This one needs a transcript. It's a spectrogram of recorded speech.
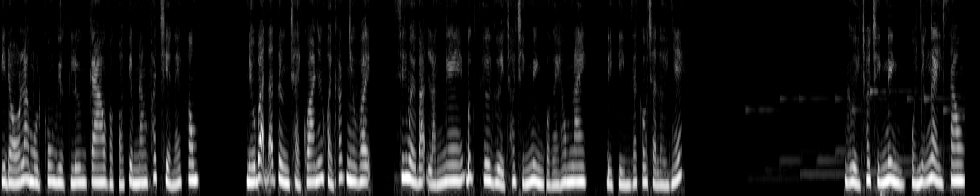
vì đó là một công việc lương cao và có tiềm năng phát triển hay không? Nếu bạn đã từng trải qua những khoảnh khắc như vậy, xin mời bạn lắng nghe bức thư gửi cho chính mình của ngày hôm nay để tìm ra câu trả lời nhé. Gửi cho chính mình của những ngày sau.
